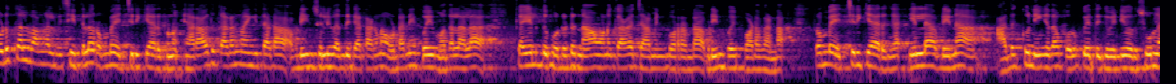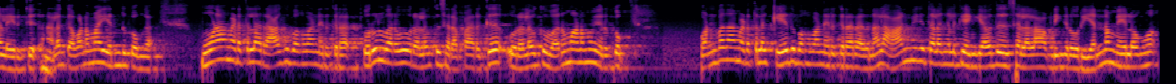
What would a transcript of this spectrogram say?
கொடுக்கல் வாங்கல் விஷயத்தில் ரொம்ப எச்சரிக்கையாக இருக்கணும். யாராவது கடன் வாங்கி தடா அப்படின்னு சொல்லி வந்து கேட்டாங்கன்னா உடனே போய் முதலால் கையெழுத்து போட்டுட்டு நான் உனக்காக ஜாமீன் போடுறேன்டா அப்படின்னு போய் போட வேண்டாம். ரொம்ப எச்சரிக்கையாக இருங்க. இல்லை அப்படின்னா அதுக்கும் நீங்கள் தான் பொறுப்பேற்றுக்க வேண்டிய ஒரு சூழ்நிலை இருக்குது அதனால் கவனமாக இருந்துக்கோங்க. மூணாம் இடத்துல ராகு பகவான் இருக்கிறார். பொருள் வரவு ஓரளவுக்கு சிறப்பாக இருக்குது ஓரளவுக்கு வருமானமும் இருக்கும். ஒன்பதாம் இடத்துல கேது பகவான் இருக்கிறார். அதனால் ஆன்மீக தலங்களுக்கு எங்கேயாவது செல்லலாம் அப்படிங்கிற ஒரு எண்ணம் மேலோங்கும்.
